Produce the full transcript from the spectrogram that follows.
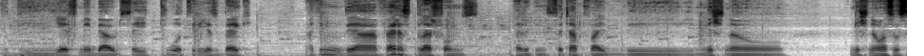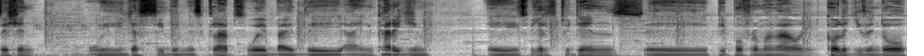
the years, maybe I would say two or three years back, I think there are various platforms that have been set up by the national national association. We just see them as clubs whereby they are encouraging, uh, especially students, uh, people from around colleges and all,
